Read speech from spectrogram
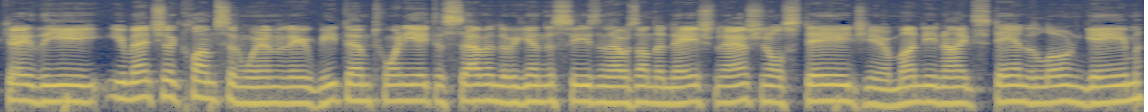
Okay, the you mentioned the Clemson win. and They beat them twenty-eight to seven to begin the season. That was on the national stage. You know, Monday night standalone game.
